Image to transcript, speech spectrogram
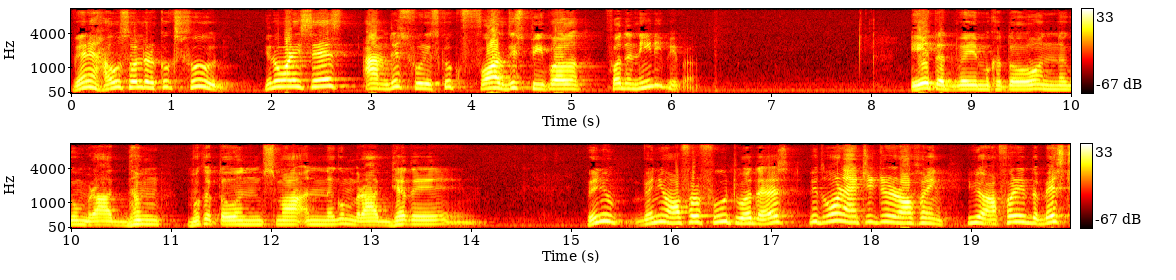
When a householder cooks food, you know what he says? Um, this food is cooked for these people, for the needy people. एतद्वै मुखतोन्नगुम राध्यम मुखतोन्स्मा अन्नगुम राध्यते when you when you offer food to others with what attitude you're offering if you offer it the best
